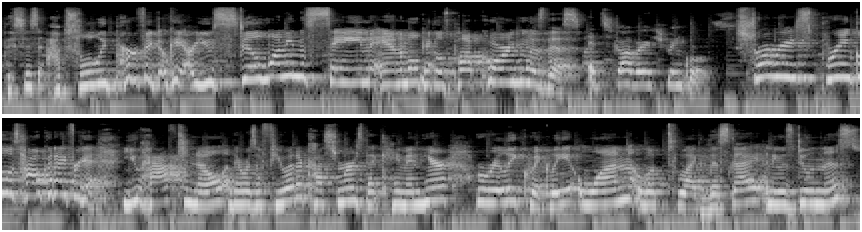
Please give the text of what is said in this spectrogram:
This is absolutely perfect. Okay, are you still wanting the same animal pickles popcorn? Who is this? It's strawberry sprinkles. Strawberry sprinkles. How could I forget? You have to know there was a few other customers that came in here really quickly. One looked like this guy and he was doing this.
